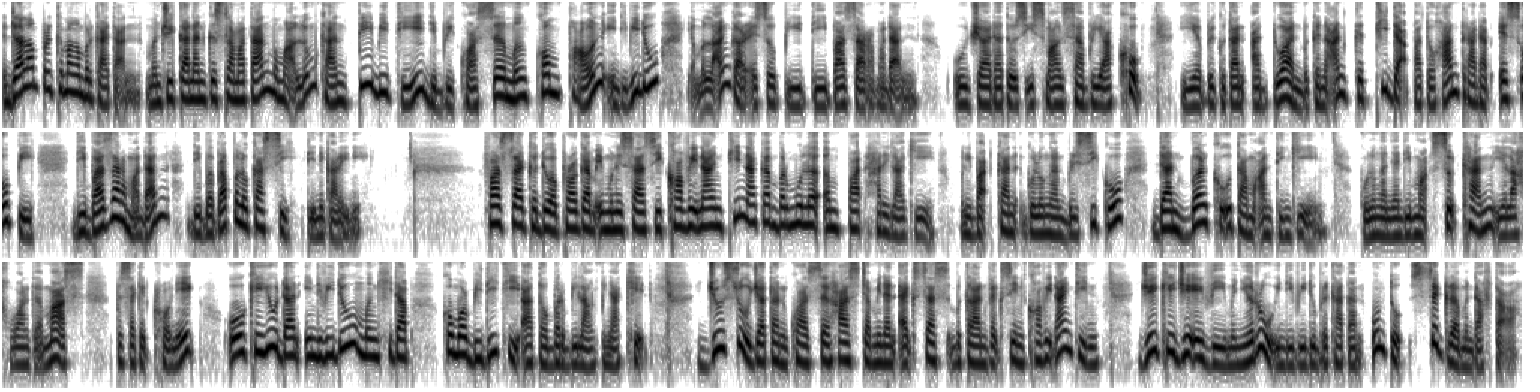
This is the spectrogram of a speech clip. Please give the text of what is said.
Dalam perkembangan berkaitan, Menteri Kanan Keselamatan memaklumkan PBT diberi kuasa mengkompaun individu yang melanggar SOP di Bazar Ramadan ujar Datuk Ismail Sabri Yaakob. Ia berikutan aduan berkenaan ketidakpatuhan terhadap SOP di Bazar Ramadan di beberapa lokasi di negara ini. Fasa kedua program imunisasi COVID-19 akan bermula empat hari lagi melibatkan golongan berisiko dan berkeutamaan tinggi. Golongan yang dimaksudkan ialah warga emas, pesakit kronik, OKU dan individu menghidap komorbiditi atau berbilang penyakit. Justru Jatuhan Kuasa Khas Jaminan Akses Bekalan Vaksin COVID-19, JKJAV menyeru individu berkaitan untuk segera mendaftar.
